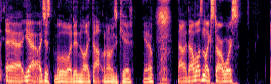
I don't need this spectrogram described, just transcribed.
uh, yeah, I just oh, I didn't like that when I was a kid. You know, that that wasn't like Star Wars.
